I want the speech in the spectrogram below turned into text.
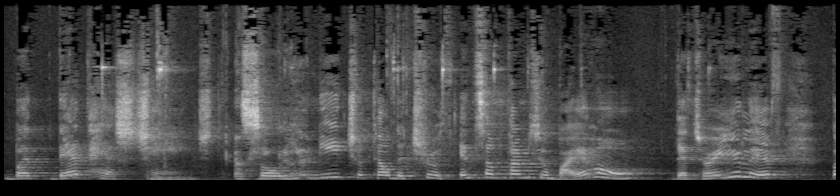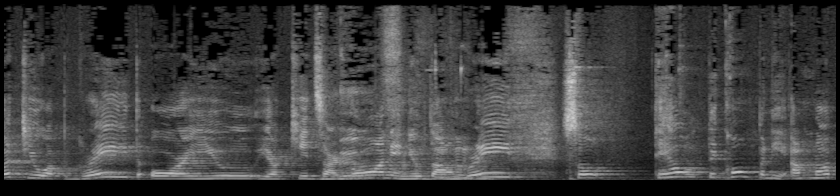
But that has changed. Okay, so good. you need to tell the truth. And sometimes you buy a home, that's where you live, but you upgrade or you your kids are Move. gone and you downgrade. so tell the company, I'm not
